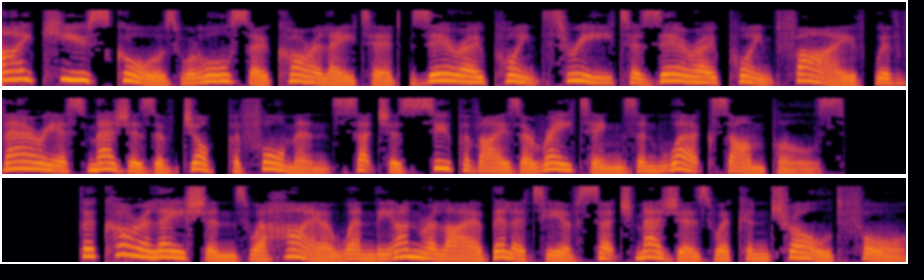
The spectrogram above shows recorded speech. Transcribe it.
IQ scores were also correlated 0.3 to 0.5 with various measures of job performance such as supervisor ratings and work samples. The correlations were higher when the unreliability of such measures were controlled for.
